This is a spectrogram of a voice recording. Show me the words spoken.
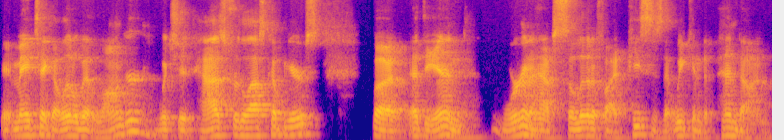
it may take a little bit longer, which it has for the last couple years. But at the end, we're going to have solidified pieces that we can depend on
